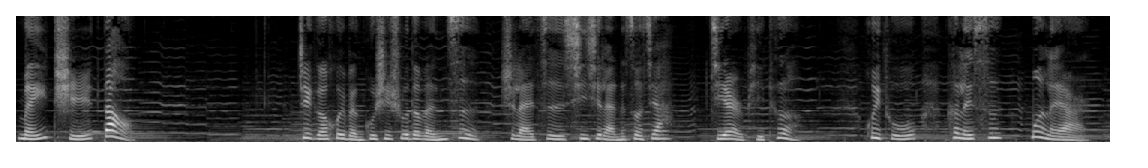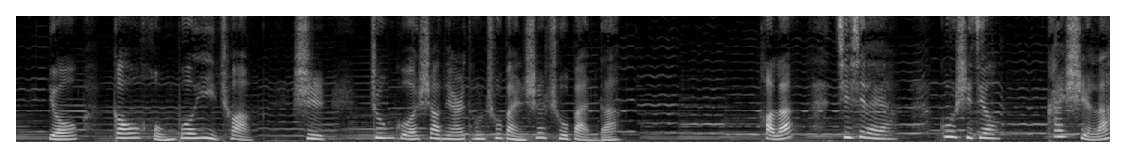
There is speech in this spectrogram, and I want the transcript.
没迟到》。这个绘本故事书的文字是来自新西兰的作家吉尔皮特，绘图克雷斯莫雷尔，由高洪波译创，是中国少年儿童出版社出版的。好了，接下来呀，故事就开始了。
